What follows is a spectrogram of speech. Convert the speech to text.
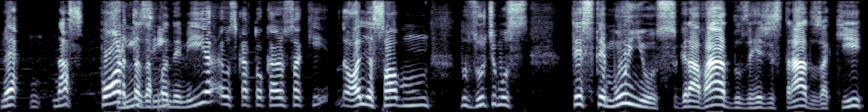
Né? Nas portas sim, sim. da pandemia, os caras tocaram isso aqui. Olha só, um dos últimos testemunhos gravados e registrados aqui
